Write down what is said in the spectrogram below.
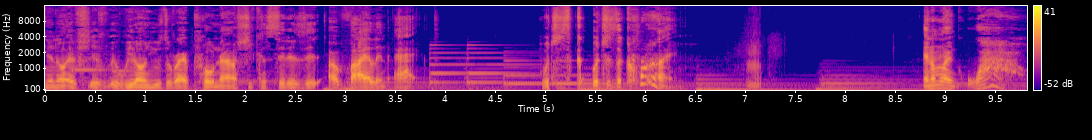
you know if, if we don't use the right pronoun, she considers it a violent act, which is which is a crime. And I'm like, wow.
